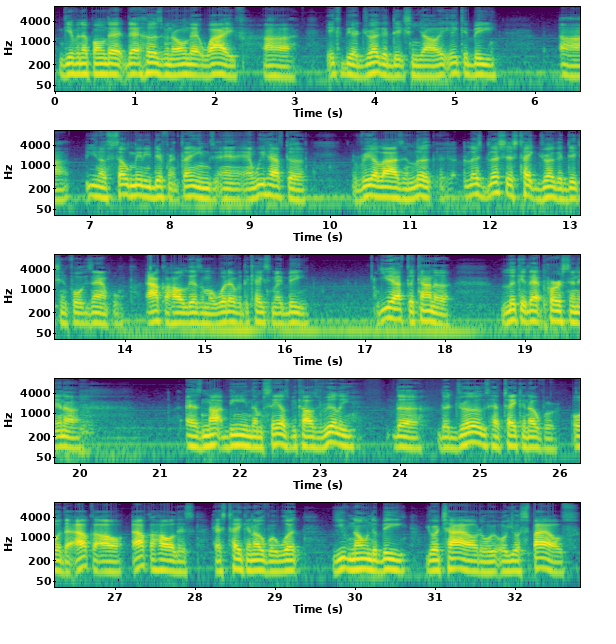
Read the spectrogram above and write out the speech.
giving up on that that husband or on that wife, uh, it could be a drug addiction, y'all. It, it could be uh, you know, so many different things, and, and we have to realize and look. Let's let's just take drug addiction for example, alcoholism or whatever the case may be. You have to kind of look at that person in a as not being themselves because really the the drugs have taken over or the alcohol alcohol has, has taken over what you've known to be your child or, or your spouse.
